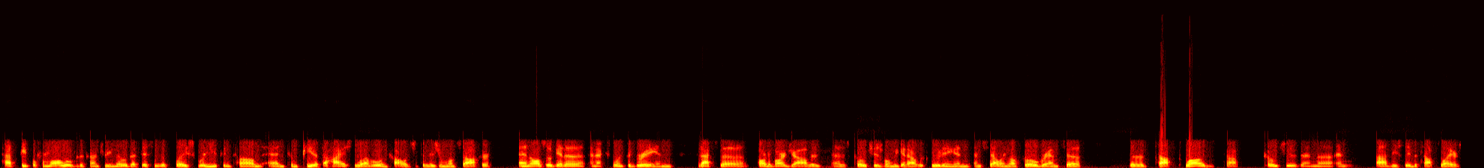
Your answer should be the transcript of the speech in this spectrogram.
have people from all over the country know that this is a place where you can come and compete at the highest level in college Division One soccer, and also get a, an excellent degree. And that's uh, part of our job as, as coaches when we get out recruiting and, and selling our program to the top clubs, top coaches, and uh, and obviously the top players.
